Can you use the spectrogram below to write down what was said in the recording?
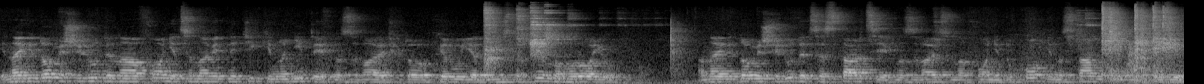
І найвідоміші люди на Афоні це навіть не ті кіноніти, як називають, хто керує адміністративно горою, а найвідоміші люди це старці, як називаються на Афоні, духовні наставники монастирів.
